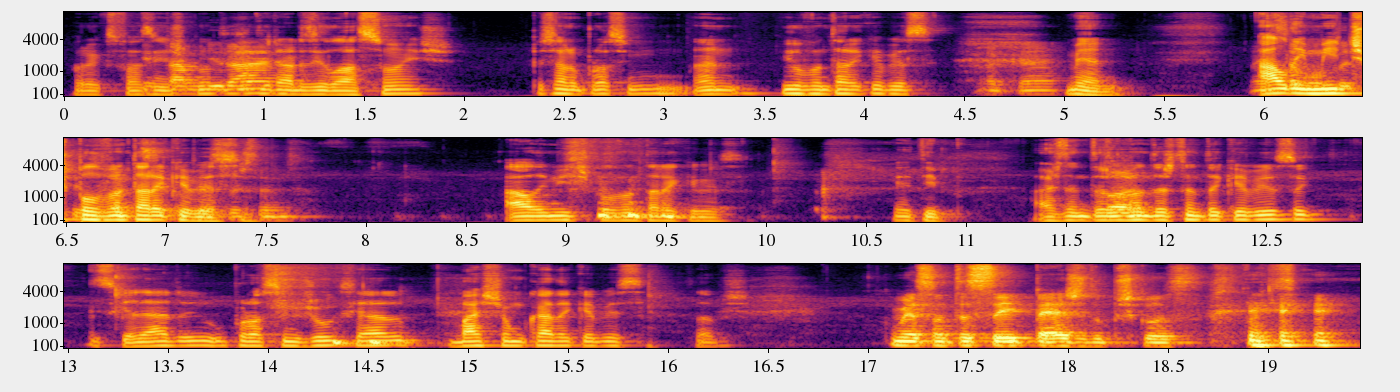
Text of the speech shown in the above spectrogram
Agora é que se fazem Tentar as contas, melhorar. tirar as ilações, pensar no próximo ano e levantar a cabeça. Ok. Man, Mas Há limites para levantar a cabeça. bastante. há limites para levantar a cabeça. É tipo, às tantas Claro. levantas tanto a cabeça que se calhar o próximo jogo se calhar baixa um bocado a cabeça, sabes? Começam-te a sair pés do pescoço.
